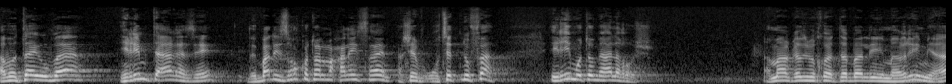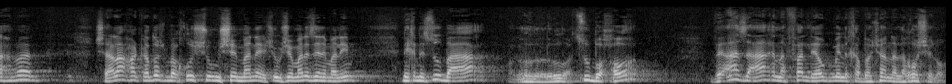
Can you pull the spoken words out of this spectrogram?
רבותיי, הוא בא, הרים את ההר הזה, ובא לזרוק אותו על מחנה ישראל. עכשיו, הוא רוצה תנופה. הרים אותו מעל הראש. אמר הקדוש ברוך הוא, אתה בא לי עם הרים, יא אהבל? שלח הקדוש ברוך הוא שומשמנא, שומשמנא זה נמלים, נכנסו בהר, עשו בו חור, ואז ההר נפל להוג מלך הבשן על הראש שלו.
